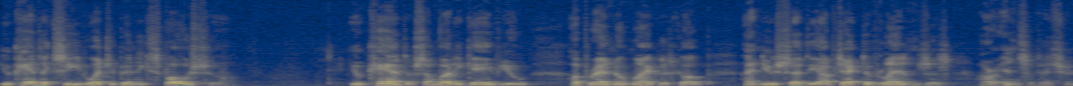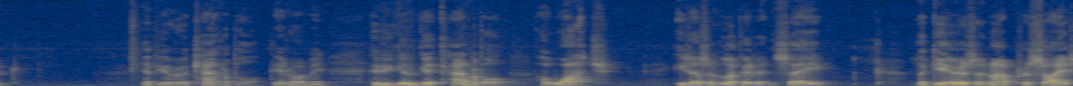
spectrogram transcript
you can't exceed what you've been exposed to. You can't if somebody gave you a brand new microscope and you said the objective lenses are insufficient. If you're a cannibal, do you know what I mean? If you give a cannibal a watch, he doesn't look at it and say, the gears are not precise,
